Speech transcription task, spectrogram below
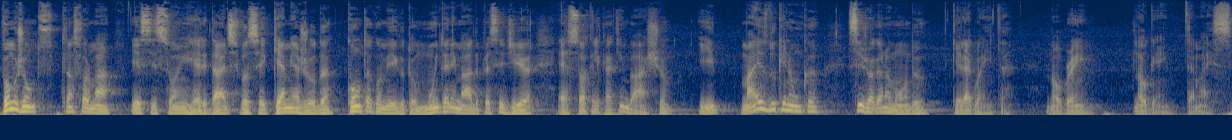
vamos juntos transformar esse sonho em realidade. Se você quer me ajuda, conta comigo, estou muito animado para esse dia. É só clicar aqui embaixo e, mais do que nunca, se joga no mundo que ele aguenta. No brain, no game. Até mais.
